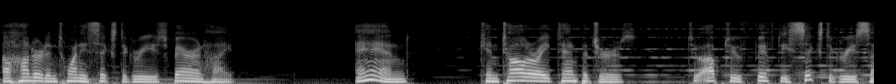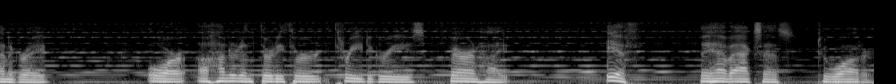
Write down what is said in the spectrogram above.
126 degrees Fahrenheit and can tolerate temperatures to up to 56 degrees centigrade or 133 degrees Fahrenheit if they have access to water.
